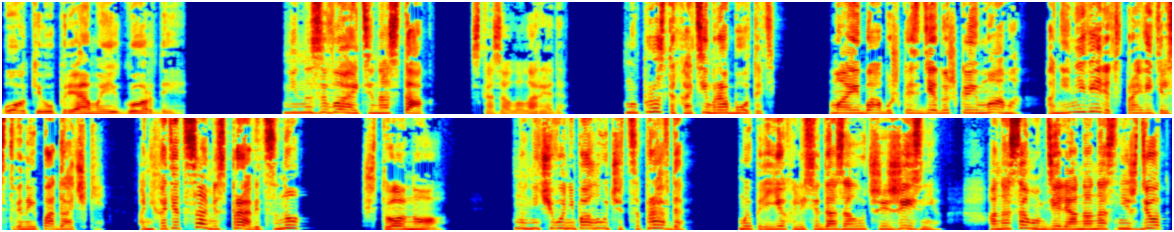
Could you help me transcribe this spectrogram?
Оки упрямые и гордые. «Не называйте нас так», — сказала Лореда. «Мы просто хотим работать. Мои бабушка с дедушкой и мама, они не верят в правительственные подачки. Они хотят сами справиться, но...» «Что но?» «Но ничего не получится, правда? Мы приехали сюда за лучшей жизнью, а на самом деле она нас не ждет».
